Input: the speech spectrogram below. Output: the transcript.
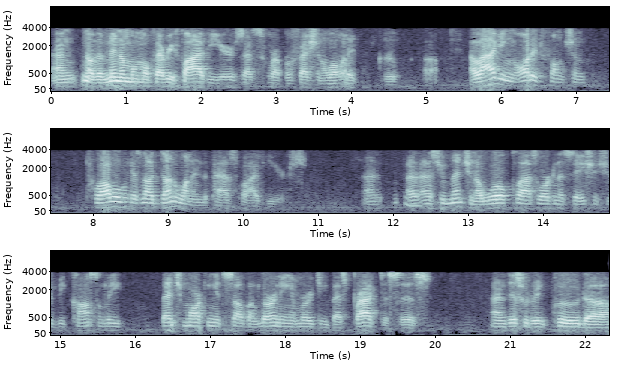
And, you know, the minimum of every five years, that's for a professional audit group. Uh, a lagging audit function probably has not done one in the past five years. And mm-hmm. as you mentioned, a world-class organization should be constantly benchmarking itself and learning emerging best practices – and this would include uh,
